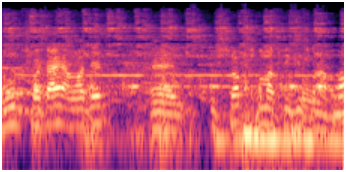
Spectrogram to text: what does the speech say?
ভোর ছটায় আমাদের উৎসব সমাপ্তি ঘোষণা হবে।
